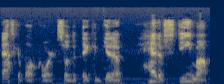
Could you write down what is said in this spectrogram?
basketball court so that they could get a head of steam up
